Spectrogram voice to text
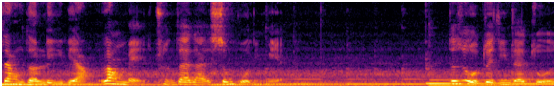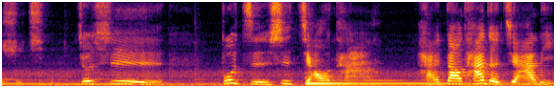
这样的力量，让美存在在生活里面。这是我最近在做的事情。就是不只是教他，还到他的家里，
